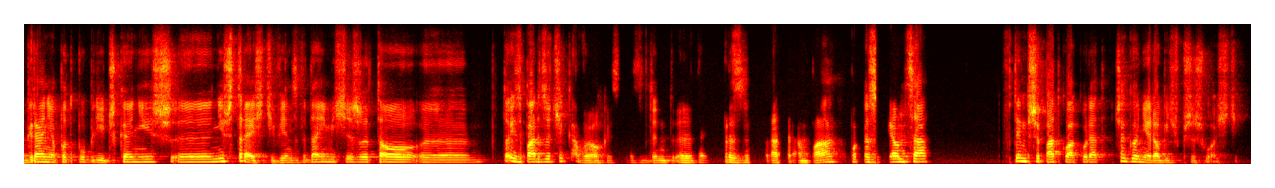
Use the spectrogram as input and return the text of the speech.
grania pod publiczkę niż, niż treści. Więc wydaje mi się, że to to jest bardzo ciekawy okres prezydent, e, prezydentura Trumpa, pokazująca w tym przypadku akurat, czego nie robić w przyszłości.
